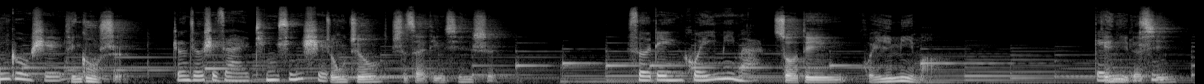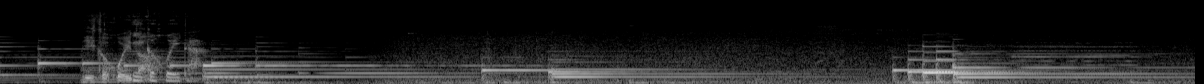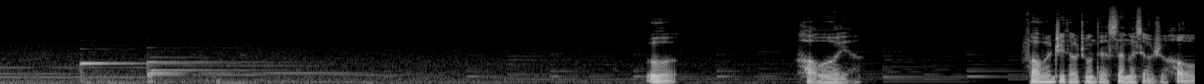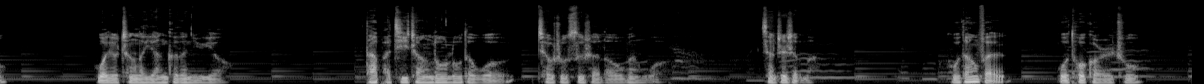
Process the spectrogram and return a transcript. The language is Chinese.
听故事，听故事，终究是在听心事。终究是在听心事。锁定回忆密码，锁定回忆密码，给你你的心心一个回答。一个回答。发完这条状态三个小时后，我就成了杨哥的女友。他把饥肠辘辘的我叫出宿舍楼，问我想吃什么。糊汤粉，我脱口而出，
